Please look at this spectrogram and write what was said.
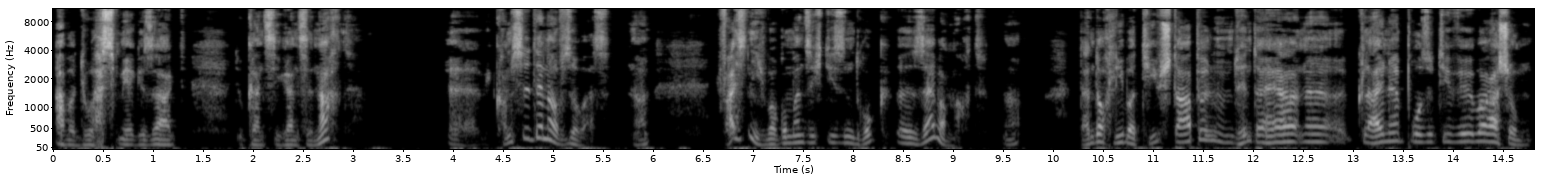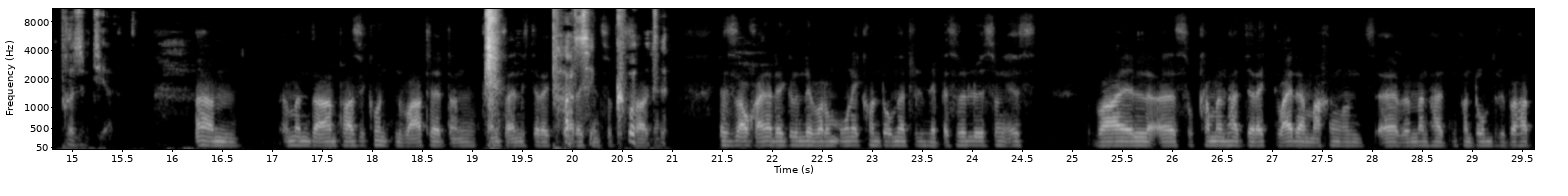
aber du hast mir gesagt, du kannst die ganze Nacht. Äh, wie kommst du denn auf sowas? Ne? Ich weiß nicht, warum man sich diesen Druck äh, selber macht. Ne? Dann doch lieber tief stapeln und hinterher eine kleine positive Überraschung präsentieren. Ähm, wenn man da ein paar Sekunden wartet, dann kann es eigentlich direkt weitergehen sozusagen. Das ist auch einer der Gründe, warum ohne Kondom natürlich eine bessere Lösung ist, weil äh, so kann man halt direkt weitermachen und äh, wenn man halt ein Kondom drüber hat,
